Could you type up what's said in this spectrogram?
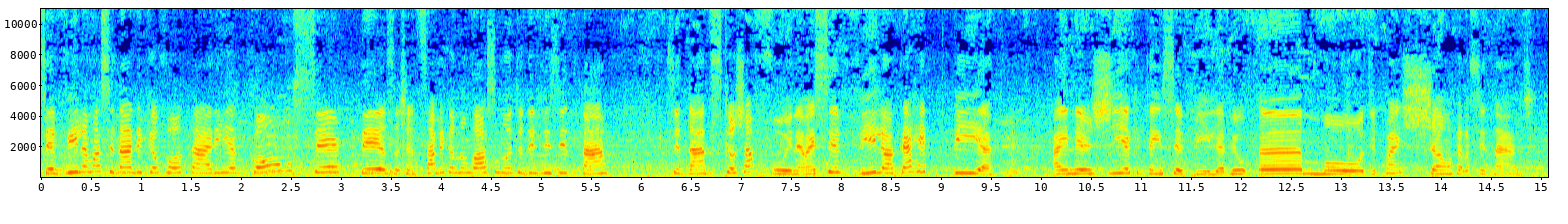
Sevilha é uma cidade que eu voltaria com certeza, gente. Sabe que eu não gosto muito de visitar cidades que eu já fui, né? Mas Sevilha eu até arrepia a energia que tem em Sevilha, viu? Amo de paixão aquela cidade.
